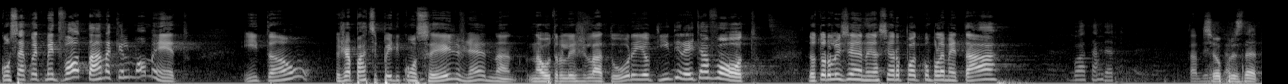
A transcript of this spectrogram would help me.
consequentemente, votar naquele momento. Então, eu já participei de conselhos né, na, na outra legislatura e eu tinha direito a voto. Doutora Luiziana, a senhora pode complementar? Boa tarde a todos. Tá Senhor presidente,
